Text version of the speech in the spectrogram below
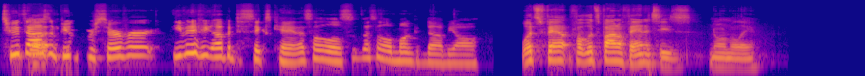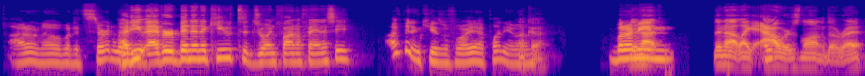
two thousand people per server. Even if you up it to six k, that's a little that's a little monk dub, y'all. What's fa- what's Final Fantasies normally? I don't know, but it's certainly. Have you ever been in a queue to join Final Fantasy? I've been in queues before, yeah, plenty of them. Okay. But I They're not- mean, They're not like hours long though, right?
